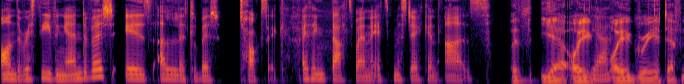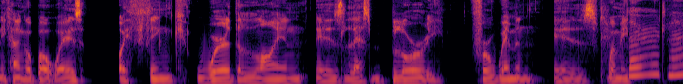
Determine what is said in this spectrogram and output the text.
on the receiving end of it is a little bit toxic. I think that's when it's mistaken as yeah, I Yeah. I agree. It definitely can go both ways. I think where the line is less blurry for women is when we Blurred lines.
